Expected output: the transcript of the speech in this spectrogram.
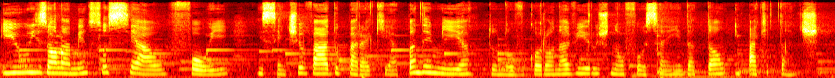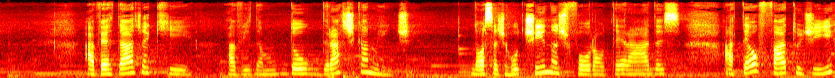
e o isolamento social foi incentivado para que a pandemia do novo coronavírus não fosse ainda tão impactante. A verdade é que a vida mudou drasticamente. Nossas rotinas foram alteradas, até o fato de ir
